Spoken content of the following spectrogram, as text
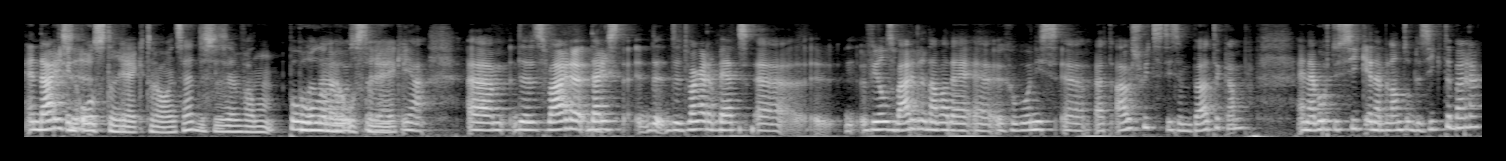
En daar is In er... Oostenrijk trouwens, hè? dus ze zijn van Polen, naar, Oostenrijk. Ja. Ehm, de zware, daar is de, de dwangarbeid eh, veel zwaarder dan wat hij gewoon is uit Auschwitz. Het is een buitenkamp. En hij wordt dus ziek en hij belandt op de ziektebarak.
